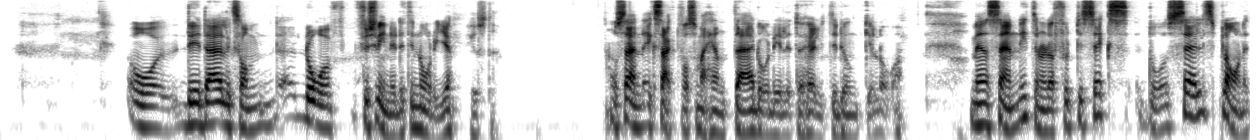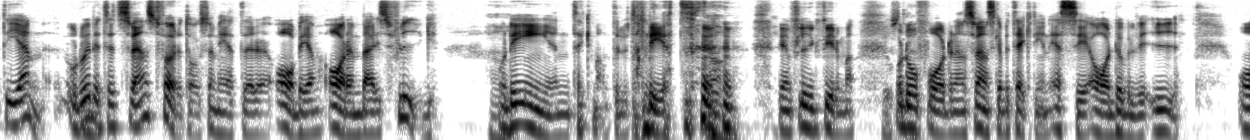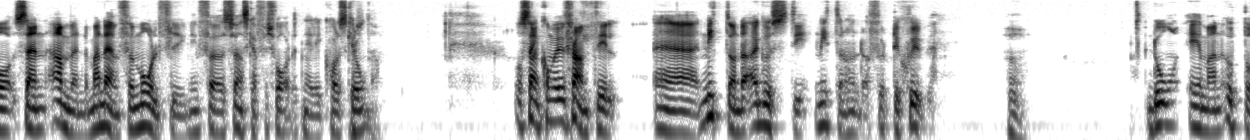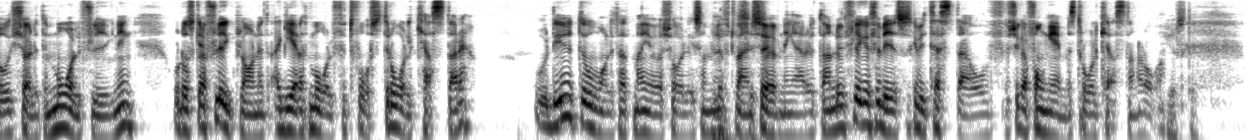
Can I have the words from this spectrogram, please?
Och det är där liksom, då försvinner det till Norge. Just det. Och sen exakt vad som har hänt där då, det är lite höljt i dunkel då. Men sen 1946 då säljs planet igen och då är det till ett svenskt företag som heter AB Arenbergs Flyg. Och det är ingen täckmantel utan det är, ett det är en flygfirma. Och då får den den svenska beteckningen SCAWY. Och sen använder man den för målflygning för svenska försvaret nere i Karlskrona. Och sen kommer vi fram till eh, 19 augusti 1947. Ja. Då är man uppe och kör lite målflygning. Och då ska flygplanet agera ett mål för två strålkastare. Och det är ju inte ovanligt att man gör så, liksom luftvärnsövningar, utan du flyger förbi så ska vi testa och försöka fånga in med strålkastarna då. Just det.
